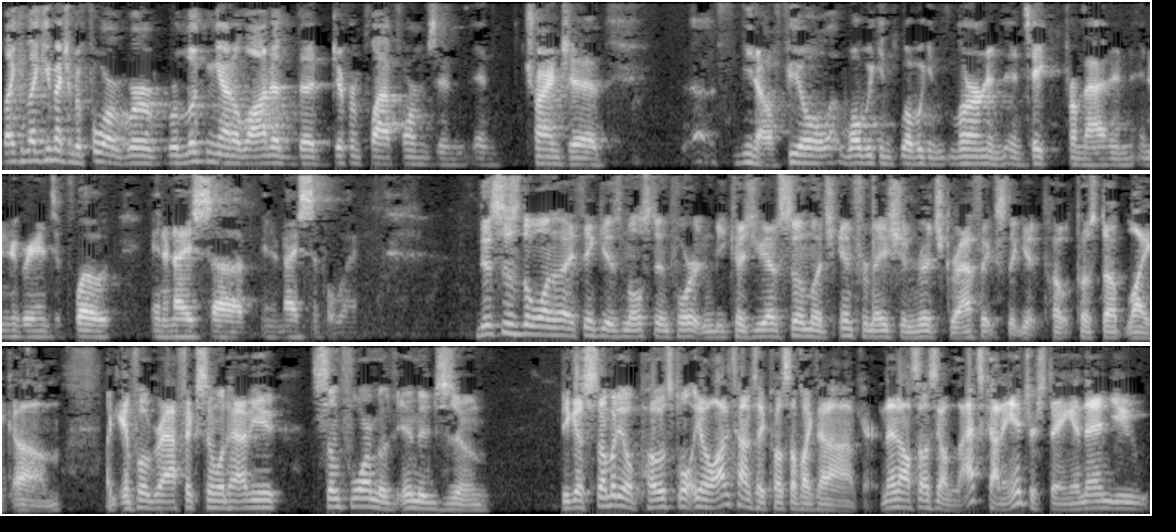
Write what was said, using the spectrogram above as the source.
like like you mentioned before, we're we're looking at a lot of the different platforms and and trying to, uh, you know, feel what we can what we can learn and, and take from that and, and integrate into Flote in a nice uh, in a nice simple way. This is the one that I think is most important because you have so much information rich graphics that get po- posted up like, um, like infographics and what have you, some form of image zoom. Because somebody will post, you know, a lot of times they post stuff like that, I don't care. And then also say, oh, that's kind of interesting. And then you,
